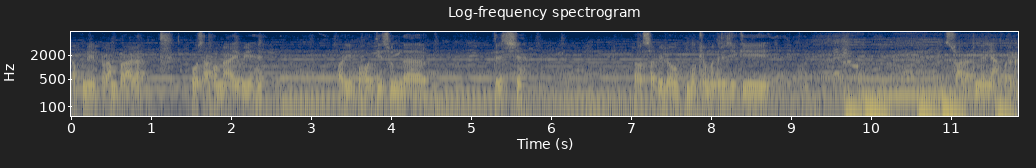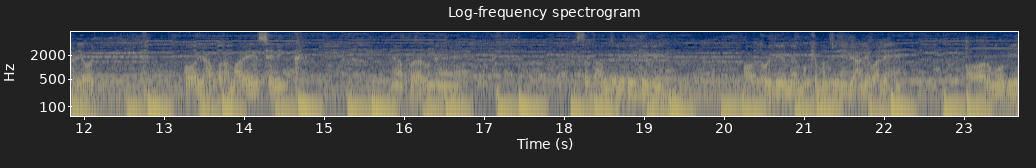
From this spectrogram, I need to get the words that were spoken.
अपने परंपरागत पोशाकों में आए हुए हैं। और ये बहुत ही सुंदर दृश्य और सभी लोग, मुख्यमंत्री जी की स्वागत में यहाँ पर खड़े और और यहाँ पर हमारे सैनिक, यहाँ पर उन्हें श्रद्धांजलि देते हुए और थोड़ी देर में मुख्यमंत्री जी भी आने वाले हैं और वो भी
